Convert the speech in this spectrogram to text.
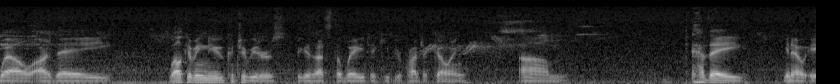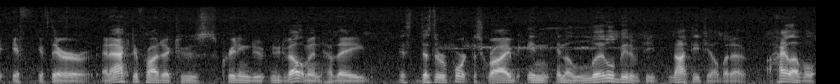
well? Are they welcoming new contributors because that's the way to keep your project going? Um, have they, you know, if if they're an active project who's creating new, new development, have they? Is, does the report describe in, in a little bit of deep, not detail, but a, a high level,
